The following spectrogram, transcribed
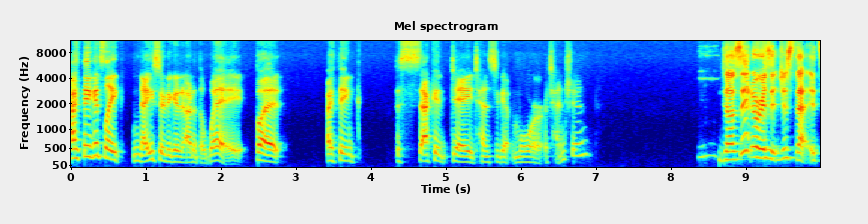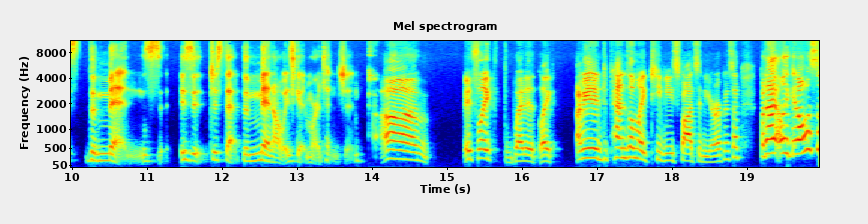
I think it's like nicer to get it out of the way, but I think the second day tends to get more attention. Does it, or is it just that it's the men's? Is it just that the men always get more attention? Um, it's like when it like I mean it depends on like TV spots in Europe and stuff, but I like it also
